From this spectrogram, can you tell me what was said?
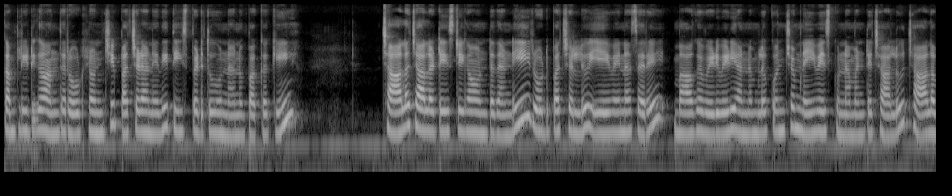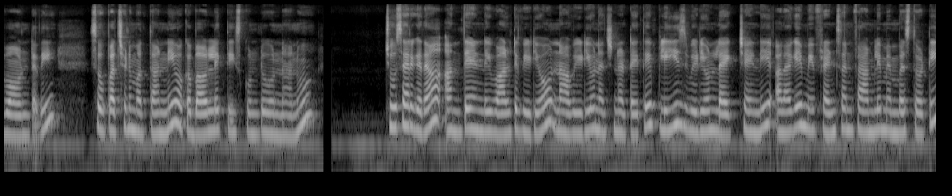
కంప్లీట్గా అంత రోట్లోంచి పచ్చడి అనేది తీసి పెడుతూ ఉన్నాను పక్కకి. చాలా చాలా టేస్టీగా ఉంటుందండి. రోటి పచ్చళ్ళు ఏవైనా సరే బాగా వేడివేడి అన్నంలో కొంచెం నెయ్యి వేసుకున్నామంటే చాలు చాలా బాగుంటుంది. సో పచ్చడి మొత్తాన్ని ఒక బౌల్లోకి తీసుకుంటూ ఉన్నాను. చూశారు కదా అంతే అండి వాళ్ళ వీడియో. నా వీడియో నచ్చినట్టయితే ప్లీజ్ వీడియోని లైక్ చేయండి. అలాగే మీ ఫ్రెండ్స్ అండ్ ఫ్యామిలీ మెంబర్స్ తోటి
